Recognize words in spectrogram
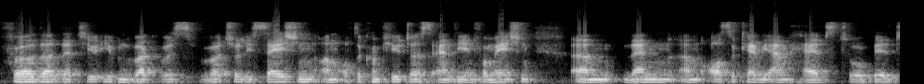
further, that you even work with virtualization um, of the computers and the information, um, then also KVM helps to build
